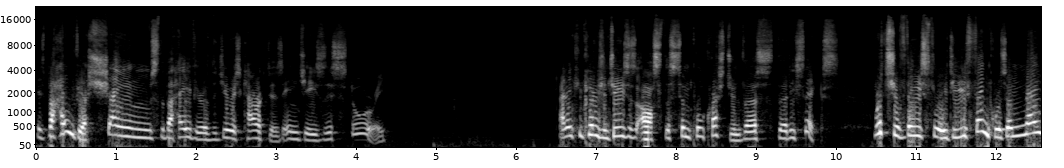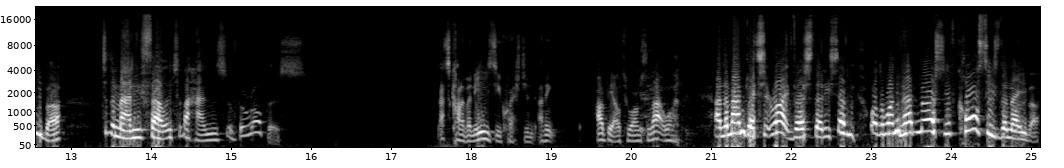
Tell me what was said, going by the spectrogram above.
His behavior shames the behavior of the Jewish characters in Jesus' story. And in conclusion, Jesus asks the simple question, verse 36 Which of these three do you think was a neighbour to the man who fell into the hands of the robbers? That's kind of an easy question. I think I'd be able to answer that one. And the man gets it right, verse 37. Well, the one who had mercy, of course he's the neighbour.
